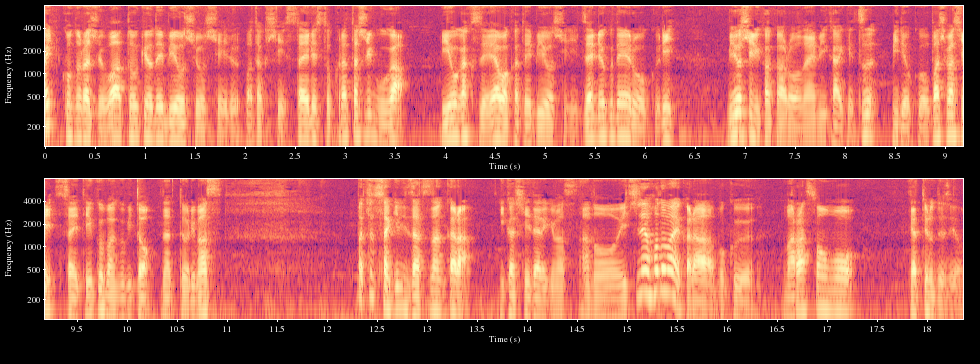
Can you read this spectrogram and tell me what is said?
はい、このラジオは東京で美容師をしている私、スタイリスト倉田慎吾が美容学生や若手美容師に全力でエールを送り、美容師に関わるお悩み解決、魅力をバシバシ伝えていく番組となっております。まあ、ちょっと先に雑談から行かせていただきます。あの、1年ほど前から僕、マラソンをやってるんですよ。っ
